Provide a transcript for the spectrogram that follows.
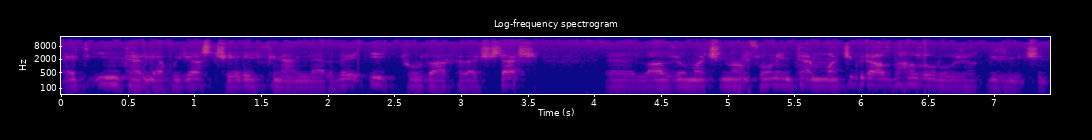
Evet Inter'le yapacağız. Çeyrek finallerde ilk turda arkadaşlar. Ee, Lazio maçından sonra Inter maçı biraz daha zor olacak bizim için.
